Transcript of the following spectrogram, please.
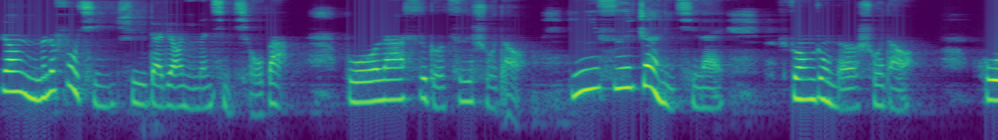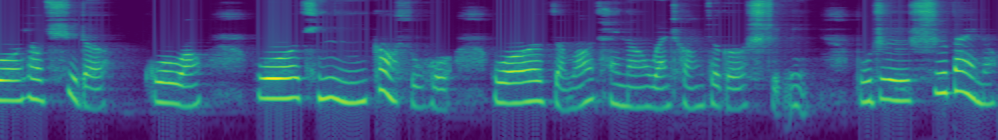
让你们的父亲去代表你们请求吧。”博拉斯格兹说道。迪尼斯站立起来，庄重地说道：“我要去的，国王。我请你告诉我。”我怎么才能完成这个使命，不致失败呢？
